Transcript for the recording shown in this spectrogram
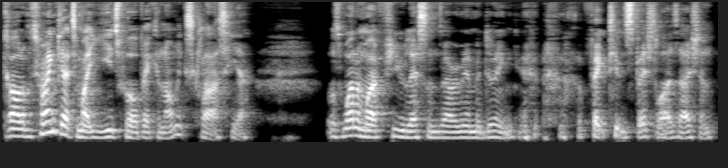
God, I'm trying to get to my year 12 economics class here It was one of my few lessons I remember doing effective specialization.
